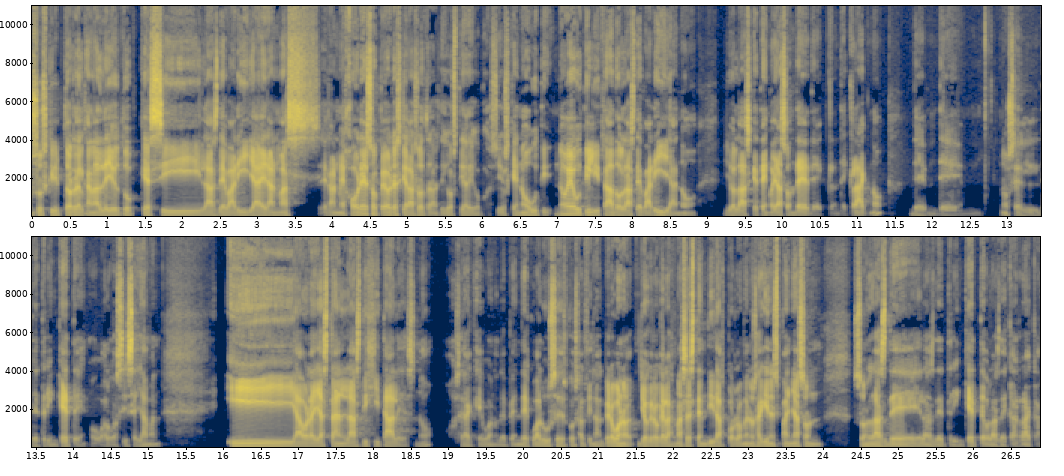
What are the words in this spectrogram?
suscriptor del canal de YouTube que si las de varilla eran más, eran mejores o peores que las otras. Digo, hostia, digo, pues yo es que no, no he utilizado las de varilla, no. Yo las que tengo ya son de, de, de clack, ¿no? De, de, no sé, de trinquete o algo así se llaman. Y ahora ya están las digitales, ¿no? O sea que, bueno, depende cuál uses, pues al final. Pero bueno, yo creo que las más extendidas, por lo menos aquí en España, son, son las, de, las de trinquete o las de carraca.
